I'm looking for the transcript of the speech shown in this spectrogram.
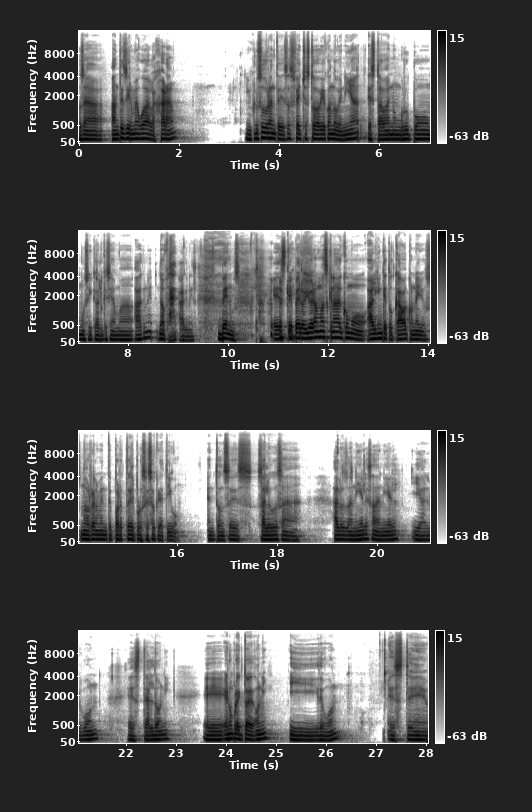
O sea, antes de irme a Guadalajara, incluso durante esas fechas todavía cuando venía, estaba en un grupo musical que se llama Agnes, no, Agnes, Venus. Este, pero yo era más que nada como alguien que tocaba con ellos, no realmente parte del proceso creativo. Entonces, saludos a, a los Danieles, a Daniel y al Bon, este, al Doni. Eh, era un proyecto de Doni y de Bon. Este,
